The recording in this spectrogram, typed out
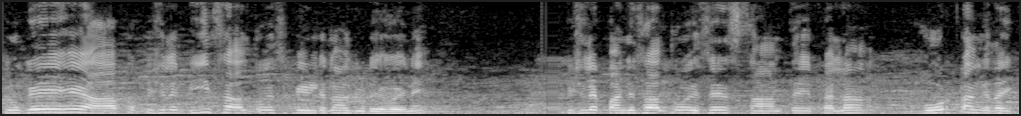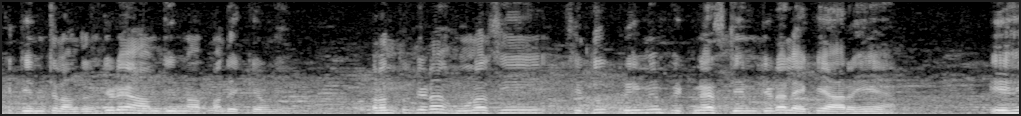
ਕਿਉਂਕਿ ਇਹ ਆਪ ਪਿਛਲੇ 20 ਸਾਲ ਤੋਂ ਇਸ ਫੀਲਡ ਨਾਲ ਜੁੜੇ ਹੋਏ ਨੇ। ਪਿਛਲੇ 5 ਸਾਲ ਤੋਂ ਇਸੇ ਸਥਾਨ ਤੇ ਪਹਿਲਾਂ ਹੋਰ ਢੰਗ ਦਾ ਇੱਕ ਜਿਮ ਚਲਾਉਂਦੇ ਸੀ, ਜਿਹੜੇ ਆਮ ਜਿਮ ਆਪਾਂ ਦੇਖੇ ਹੋਣੇ ਪਰੰਤੂ ਜਿਹੜਾ ਹੁਣ ਅਸੀਂ ਸਿੱਧੂ ਪ੍ਰੀਮੀਅਮ ਫਿਟਨੈਸ ਜਿਮ ਜਿਹੜਾ ਲੈ ਕੇ ਆ ਰਹੇ ਹਾਂ, ਇਹ,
